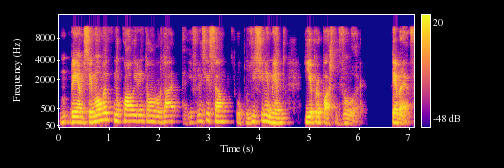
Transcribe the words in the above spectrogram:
BMC Moment, no qual irei então abordar a diferenciação, o posicionamento e a proposta de valor. Até breve.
